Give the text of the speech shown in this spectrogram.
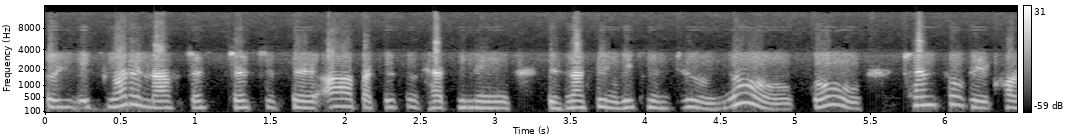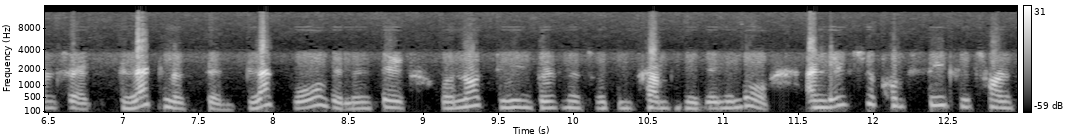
So it's not enough just, just to say, ah, but this is happening, there's nothing we can do. No, go, cancel their contract, blacklist them, blackball them and say, we're not doing business with these companies anymore. Unless you completely trans-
